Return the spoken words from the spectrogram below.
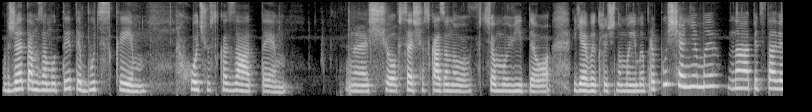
вже там замутити будь-з ким. Хочу сказати, е, що все, що сказано в цьому відео, є виключно моїми припущеннями на підставі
